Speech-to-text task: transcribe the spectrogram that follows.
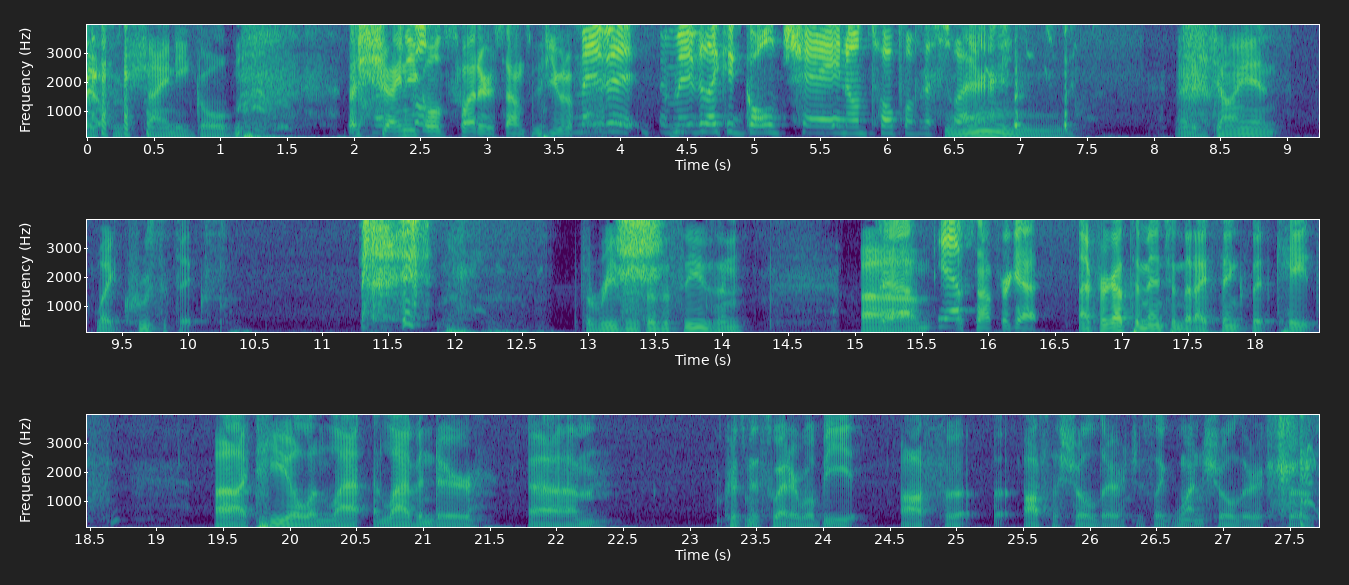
Like some shiny gold. A shiny gold sweater sounds beautiful. Maybe maybe like a gold chain on top of the sweater. Ooh. And a giant, like, crucifix. it's a reason for the season. Yeah, Um, Yep. Let's not forget. I forgot to mention that I think that Kate's uh, teal and la- lavender um, Christmas sweater will be off uh, off the shoulder, just like one shoulder exposed.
